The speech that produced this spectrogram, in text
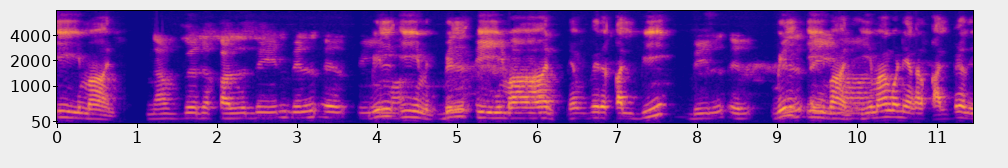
ഈമാൻ. നവ്വിർ ഖൽബി ബിൽ ബിൽ ഈമൻ ബിൽ ഈമാൻ. നവ്വിർ ഖൽബി ബിൽ ബിൽ ഈമാൻ. ഈമാൻ. കൊണ്ട് ഞങ്ങൾ കൽബിനെ നീ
